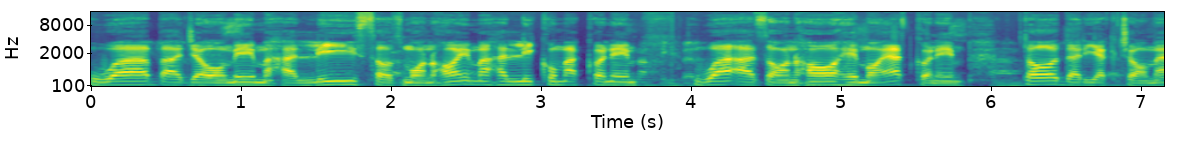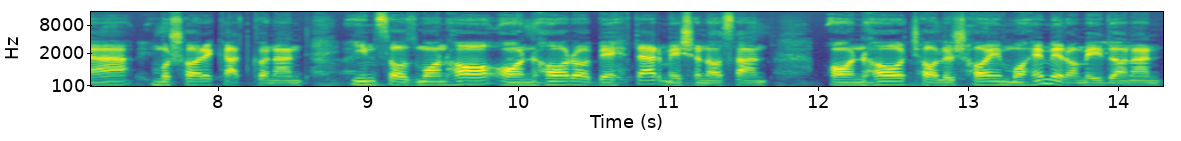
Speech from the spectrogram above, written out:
و به جوامع محلی، سازمان های محلی کمک کنیم و از آنها حمایت کنیم تا در یک جامعه مشارکت کنند. این سازمان ها آنها را بهتر می شناسند. آنها چالش های مهم را می دانند.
